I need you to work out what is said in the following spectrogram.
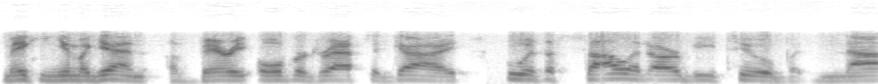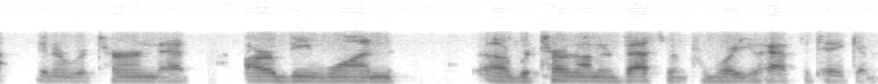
making him again a very overdrafted guy who is a solid RB2, but not going to return that RB1 uh, return on investment from where you have to take him.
